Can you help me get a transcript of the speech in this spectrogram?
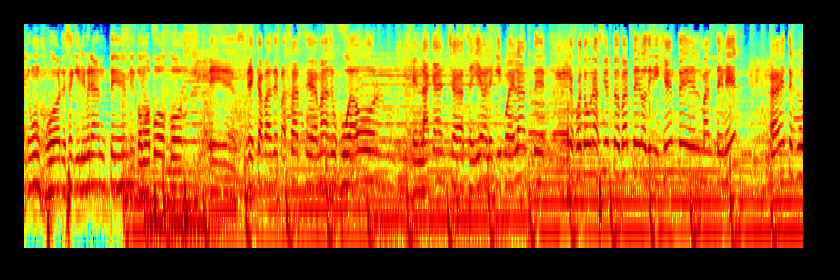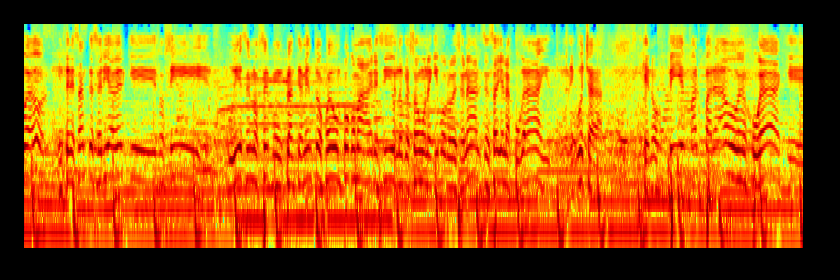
Es un jugador desequilibrante, eh, como pocos, es, es capaz de pasarse a más de un jugador en la cancha, se lleva el equipo adelante. Fue todo un acierto de parte de los dirigentes el mantener a este jugador. Interesante sería ver que, eso sí, hubiese, no sé, un planteamiento de juego un poco más agresivo, lo que son un equipo profesional, se ensayan las jugadas y, pucha, que nos pillen mal parados en jugadas que,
